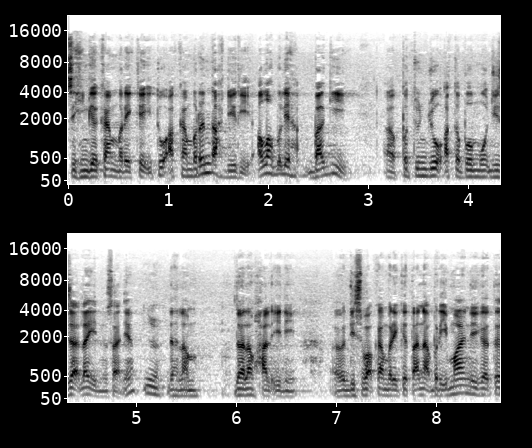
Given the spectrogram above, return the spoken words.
Sehingga kan mereka itu akan merendah diri. Allah boleh bagi uh, petunjuk ataupun mukjizat lain ustaz ya? Yeah. dalam dalam hal ini. Uh, disebabkan mereka tak nak beriman dia kata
